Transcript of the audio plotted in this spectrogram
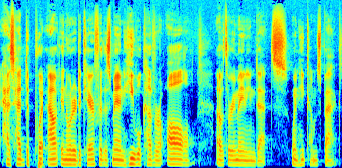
has had to put out in order to care for this man, he will cover all of the remaining debts when he comes back.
